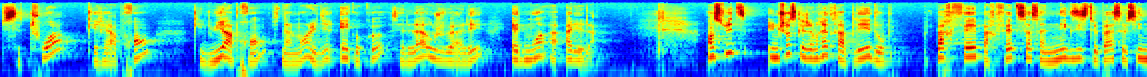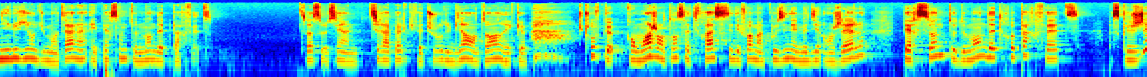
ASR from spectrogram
c'est toi qui réapprends, qui lui apprend finalement à lui dire Hé Coco, c'est là où je veux aller, aide-moi à aller là. Ensuite, une chose que j'aimerais te rappeler, donc parfait, parfaite, ça, ça n'existe pas, c'est aussi une illusion du mental hein, et personne ne te demande d'être parfaite. Ça, c'est aussi un petit rappel qui fait toujours du bien entendre et que je trouve que quand moi j'entends cette phrase, c'est des fois ma cousine, elle me dit Angèle, personne te demande d'être parfaite. Parce que j'ai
